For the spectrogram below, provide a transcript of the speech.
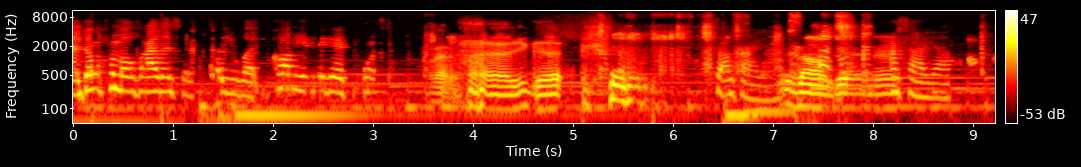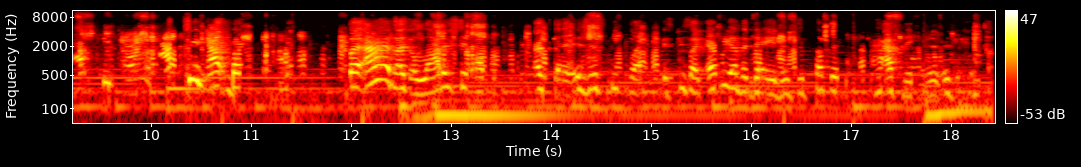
I don't promote violence, and I tell you what, call me a nigga if you want to. you good. so I'm sorry, y'all. It's all good, man. I'm sorry, y'all. I keep out, but, but I had like a lot of shit. I said it's just like it's just like every other day there's just something happening. It's, a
